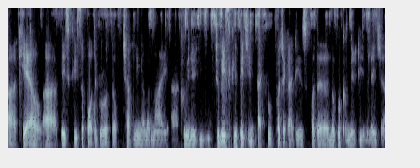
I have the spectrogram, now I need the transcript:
uh, KL uh, basically support the growth of Chevening alumni uh, communities to basically pitch impactful project ideas for the local community in Malaysia.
